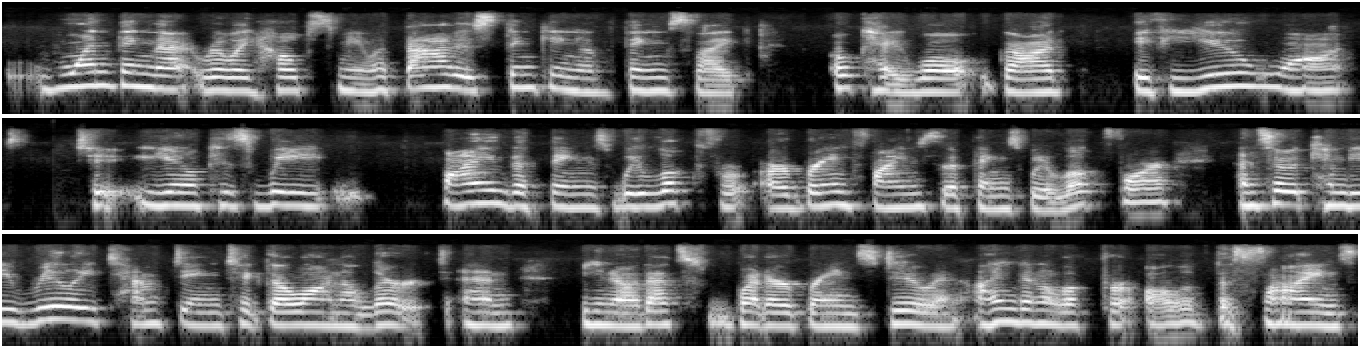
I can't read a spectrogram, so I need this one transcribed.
one thing that really helps me with that is thinking of things like, okay, well, God, if you want to, you know, because we find the things we look for, our brain finds the things we look for. And so it can be really tempting to go on alert. And, you know, that's what our brains do. And I'm going to look for all of the signs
